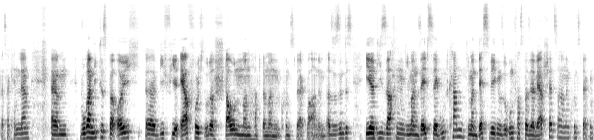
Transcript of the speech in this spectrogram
besser kennenlernen. Ähm, woran liegt es bei euch, äh, wie viel Ehrfurcht oder Staunen man hat, wenn man ein Kunstwerk wahrnimmt? Also sind es eher die Sachen, die man selbst sehr gut kann, die man deswegen so unfassbar sehr wertschätzt an anderen Kunstwerken?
